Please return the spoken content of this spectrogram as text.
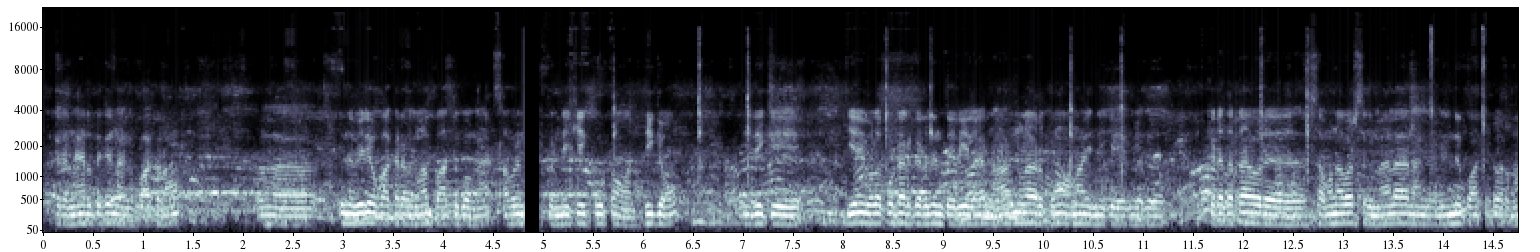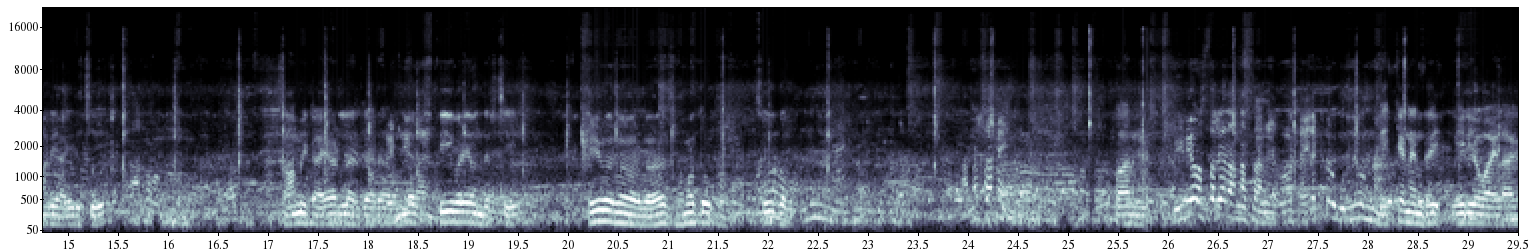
இருக்கிற நேரத்துக்கு நாங்கள் பார்க்குறோம் இந்த வீடியோ பார்க்குறவங்கலாம் பார்த்துக்கோங்க. சபரிமலை இன்னைக்கு கூட்டம் அதிகம். இதுக்கு ஏன் இவ்வளோ கூட்டம் இருக்கிறதுன்னு தெரியல. நார்மலாக இருக்கும். ஆனால் இன்றைக்கி எங்களுக்கு கிட்டத்தட்ட ஒரு செவன் ஹவர்ஸுக்கு மேலே நாங்கள் நின்று பார்த்துட்டு வர மாதிரி ஆயிடுச்சு. சாமி டயர்டில் இருக்காரு. ரொம்ப ஃபீவரே வந்துருச்சு. ஃபீவர்லாம் வரல. செம தூக்கம். தூக்கம். பாருங்க. மிக்க நன்றி. வீடியோ வாயிலாக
